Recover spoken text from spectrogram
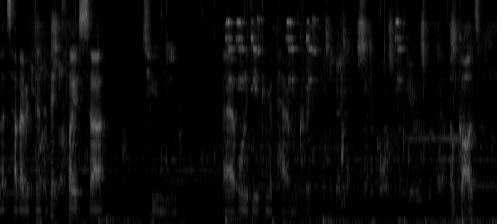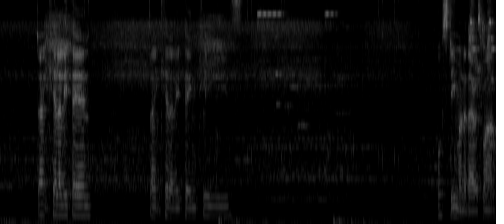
Let's have everything a bit closer to me. Uh, all of you can repair and recruit. Oh Oh Don't kill anything. Don't kill anything, please. Oh, steam runner there as well.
